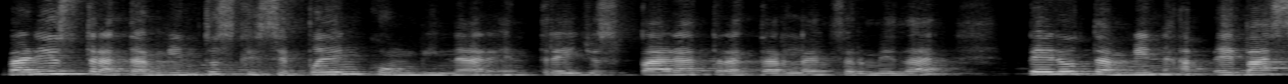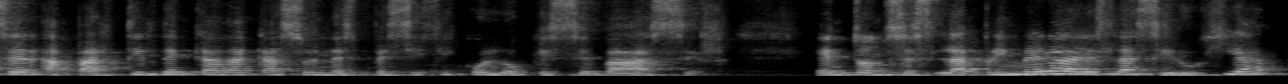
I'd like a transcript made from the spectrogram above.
varios tratamientos que se pueden combinar entre ellos para tratar la enfermedad, pero también eh, va a ser a partir de cada caso en específico lo que se va a hacer. Entonces, la primera es la cirugía,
